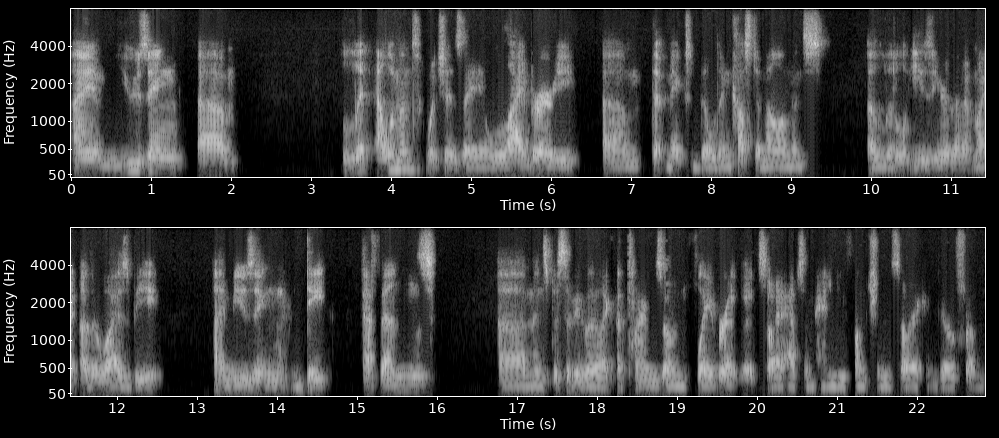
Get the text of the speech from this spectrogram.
I am using um, Lit Element, which is a library um, that makes building custom elements a little easier than it might otherwise be. I'm using date FNs um, and specifically like a time zone flavor it. So I have some handy functions so I can go from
